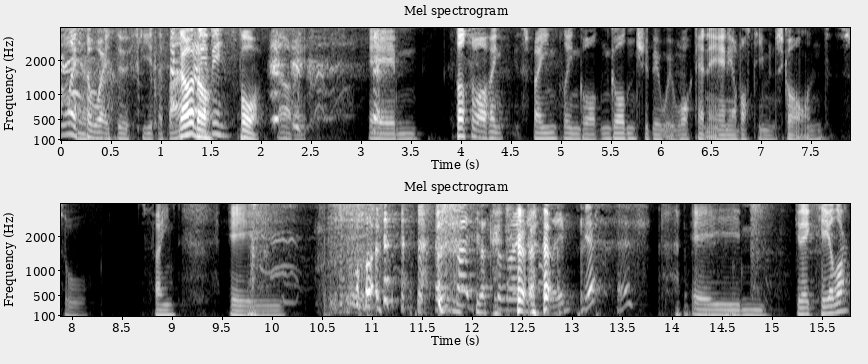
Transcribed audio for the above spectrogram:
unless I want to do three at the back. No, no, maybe. four. All right. Um, first of all, I think it's fine playing Gordon. Gordon should be able to walk into any other team in Scotland, so it's fine. Uh, just the right blame. yeah, yes. Um, Greg Taylor.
